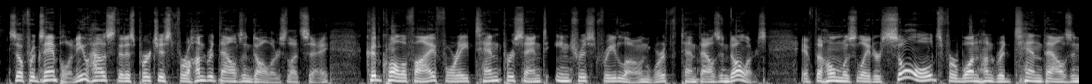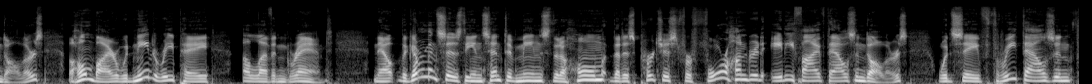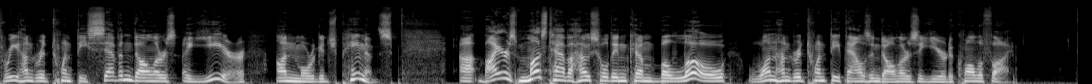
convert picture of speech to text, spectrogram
So, for example, a new house that is purchased for $100,000, let's say, could qualify for a 10% interest free loan worth $10,000. If the home was later sold for $110,000, the home buyer would need to repay 11 grand. Now, the government says the incentive means that a home that is purchased for $485,000 would save $3,327 a year on mortgage payments. Uh, buyers must have a household income below $120,000 a year to qualify.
